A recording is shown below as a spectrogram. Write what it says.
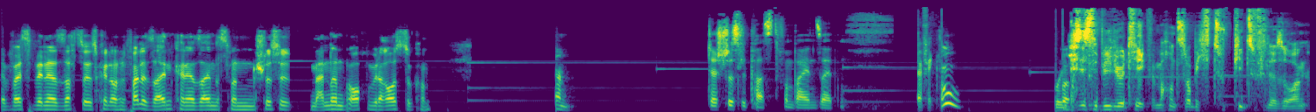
Weißt du, wenn er sagt, so, es könnte auch eine Falle sein, kann ja sein, dass man einen Schlüssel einen anderen braucht, um wieder rauszukommen. Der Schlüssel passt von beiden Seiten. Perfekt. Oh, Es ist eine Bibliothek. Wir machen uns, glaube ich, zu viel zu viele Sorgen.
